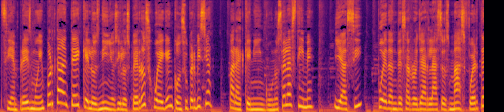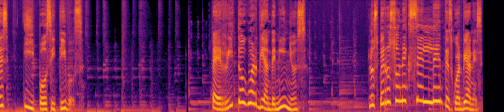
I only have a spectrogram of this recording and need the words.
Siempre es muy importante que los niños y los perros jueguen con supervisión para que ninguno se lastime y así puedan desarrollar lazos más fuertes y positivos. Perrito guardián de niños. Los perros son excelentes guardianes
